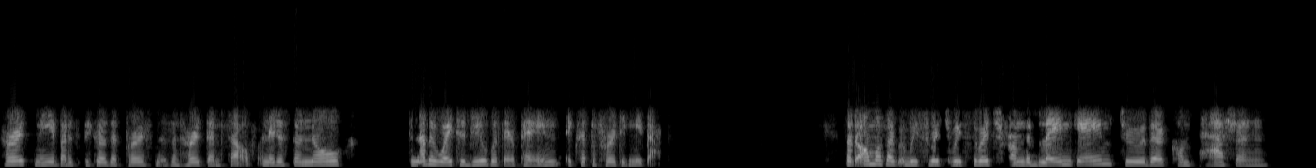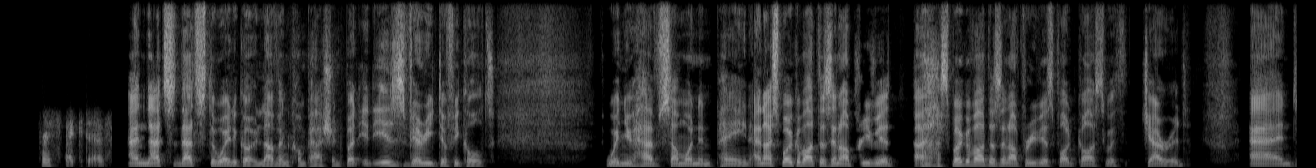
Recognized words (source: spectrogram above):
hurt me, but it's because that person isn't hurt themselves, and they just don't know another way to deal with their pain except of hurting me back. So it almost like we switch we switch from the blame game to the compassion perspective. And that's that's the way to go, love and compassion. But it is very difficult when you have someone in pain. And I spoke about this in our previous I spoke about this in our previous podcast with Jared. And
